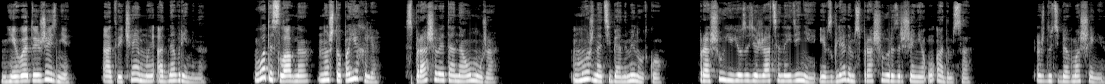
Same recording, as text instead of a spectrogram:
«Не в этой жизни», — отвечаем мы одновременно. «Вот и славно. Ну что, поехали?» — спрашивает она у мужа. «Можно тебя на минутку?» Прошу ее задержаться наедине и взглядом спрашиваю разрешения у Адамса. «Жду тебя в машине».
